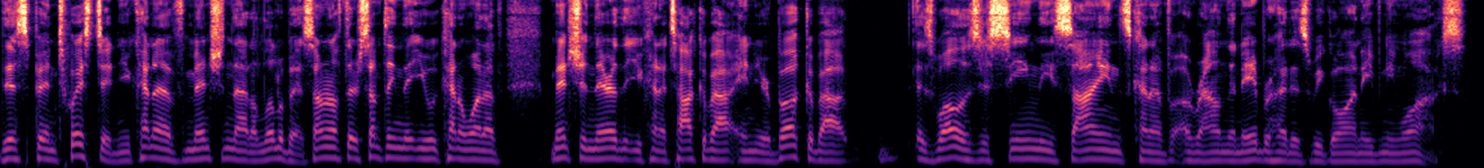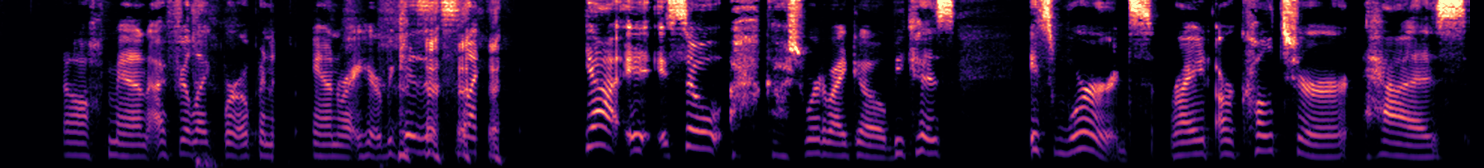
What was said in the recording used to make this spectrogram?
this been twisted? And you kind of mentioned that a little bit. So I don't know if there's something that you would kind of want to mention there that you kind of talk about in your book about, as well as just seeing these signs kind of around the neighborhood as we go on evening walks. Oh man, I feel like we're opening a can right here because it's like, yeah. It, so, oh, gosh, where do I go? Because it's words, right? Our culture has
